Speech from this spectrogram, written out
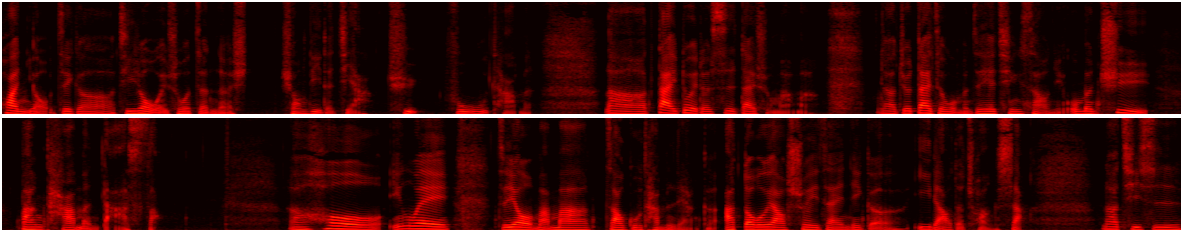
患有这个肌肉萎缩症的兄弟的家去服务他们，那带队的是袋鼠妈妈，那就带着我们这些青少年，我们去帮他们打扫。然后因为只有妈妈照顾他们两个啊，都要睡在那个医疗的床上，那其实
